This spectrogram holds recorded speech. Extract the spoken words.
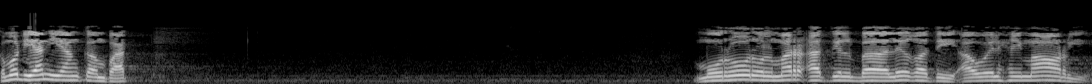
Kemudian yang keempat Mururul mar'atil balighati awil himari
